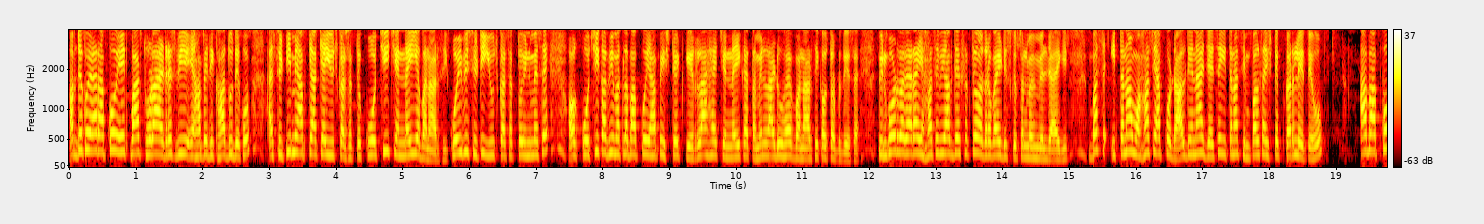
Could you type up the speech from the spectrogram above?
अब देखो यार, आपको एक बार थोड़ा एड्रेस भी यहाँ पे दिखा दूँ, देखो सिटी में आप क्या क्या यूज़ कर सकते हो? कोची, चेन्नई या बनारसी? कोई भी सिटी यूज़ कर सकते हो इनमें से। और कोची का भी मतलब आपको यहाँ पे स्टेट केरला है, चेन्नई का तमिलनाडु है, बनारसी का उत्तर प्रदेश है। पिन कोड वगैरह से भी आप देख सकते हो अदरवाइज़ डिस्क्रिप्शन में भी मिल जाएगी। बस इतना वहाँ से आपको डाल देना है, जैसे इतना सिंपल सा स्टेप कर लेते हो अब आपको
